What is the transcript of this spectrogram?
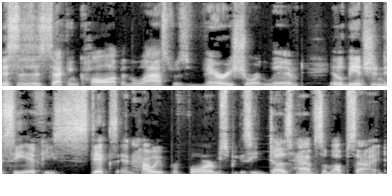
This is his second call up, and the last was very short lived. It'll be interesting to see if he sticks and how he performs because he does have some upside.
